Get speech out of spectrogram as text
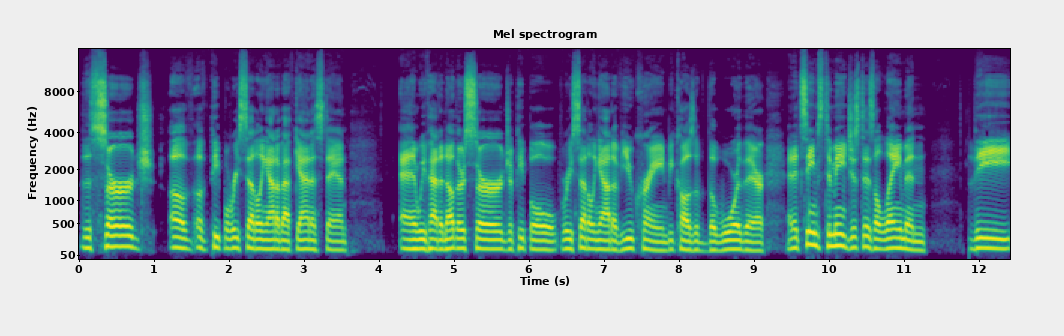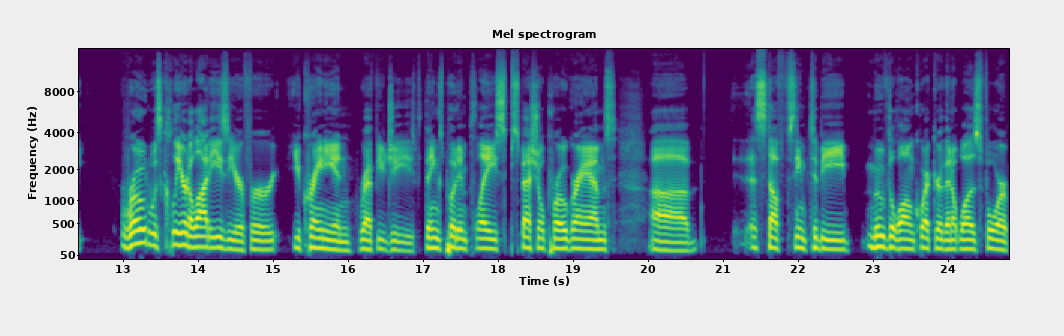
the surge of of people resettling out of Afghanistan, and we've had another surge of people resettling out of Ukraine because of the war there. And it seems to me, just as a layman, the road was cleared a lot easier for Ukrainian refugees. Things put in place, special programs, uh, stuff seemed to be moved along quicker than it was for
